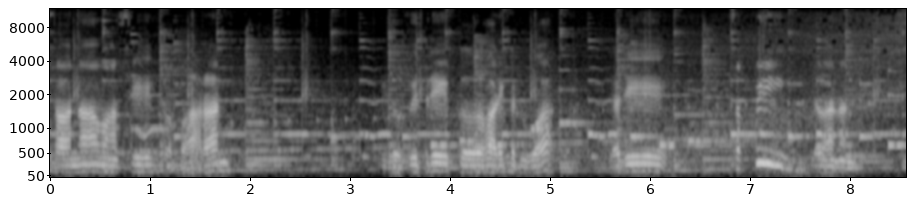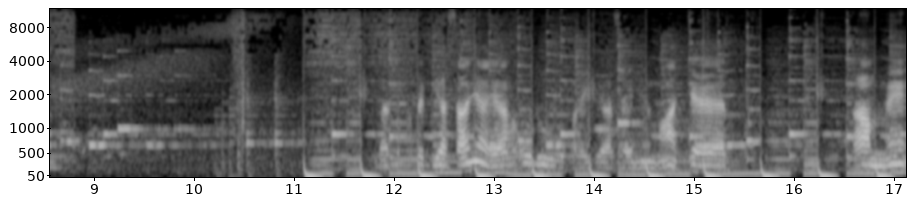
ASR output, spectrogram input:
suasana masih lebaran Idul Fitri ke hari kedua jadi sepi jalanan. Nggak seperti biasanya ya Waduh hari biasa ini macet rame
